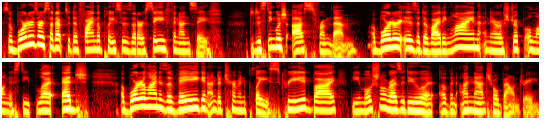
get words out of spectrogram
So borders are set up to define the places that are safe and unsafe, to distinguish us from them. A border is a dividing line, a narrow strip along a steep edge. A borderline is a vague and undetermined place created by the emotional residue of an unnatural boundary.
